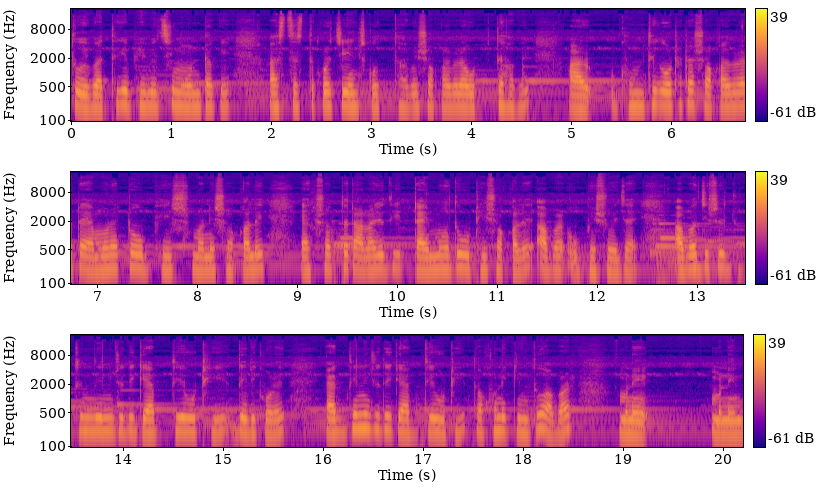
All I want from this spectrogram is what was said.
তো এবার থেকে ভেবেছি মনটাকে আস্তে আস্তে করে চেঞ্জ করতে হবে, সকালবেলা উঠতে হবে। আর ঘুম থেকে ওঠাটা সকালবেলাটা এমন একটা অভ্যেস মানে সকালে এক সপ্তাহ টানা যদি টাইম মতো উঠি সকালে, আবার অভ্যেস হয়ে যায়। আবার যেটা দু তিন দিন যদি গ্যাপ দিয়ে উঠি দেরি করে, একদিনই যদি গ্যাপ দিয়ে উঠি, তখনই কিন্তু আবার মানে মানে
